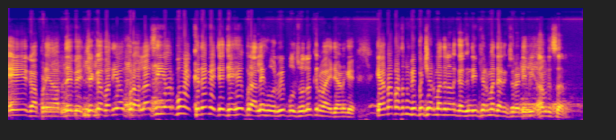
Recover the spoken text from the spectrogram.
ਇਹ ਆਪਣੇ ਆਪ ਦੇ ਵਿੱਚ ਇੱਕ ਵਧੀਆ ਉਪਰਾਲਾ ਸੀ ਔਰ ਭਵਿੱਖ ਦੇ ਵਿੱਚ ਅਜਿਹੇ ਉਪਰਾਲੇ ਹੋਰ ਵੀ ਪੁਲਿਸ ਵੱਲੋਂ ਕਰਵਾਏ ਜਾਣਗੇ। ਕੈਮਰਾ ਪਰਸਨ ਵਿਪਨ ਸ਼ਰਮਾ ਦੇ ਨਾਲ ਗਗਨਦੀਪ ਸ਼ਰਮਾ, ਦੈਨਿਕ ਸਵੇਰਾ ਟੀਵੀ, ਅੰਮ੍ਰਿਤਸਰ।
